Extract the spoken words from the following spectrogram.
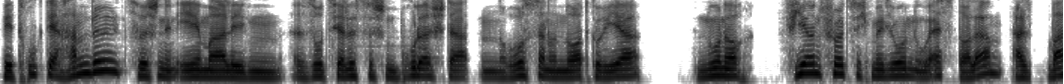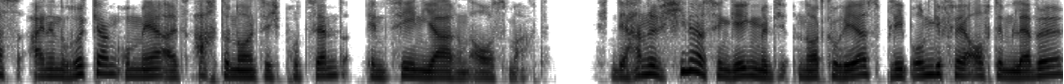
betrug der Handel zwischen den ehemaligen sozialistischen Bruderstaaten Russland und Nordkorea nur noch 44 Millionen US-Dollar, also was einen Rückgang um mehr als 98 Prozent in zehn Jahren ausmacht. Der Handel Chinas hingegen mit Nordkoreas blieb ungefähr auf dem Level,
